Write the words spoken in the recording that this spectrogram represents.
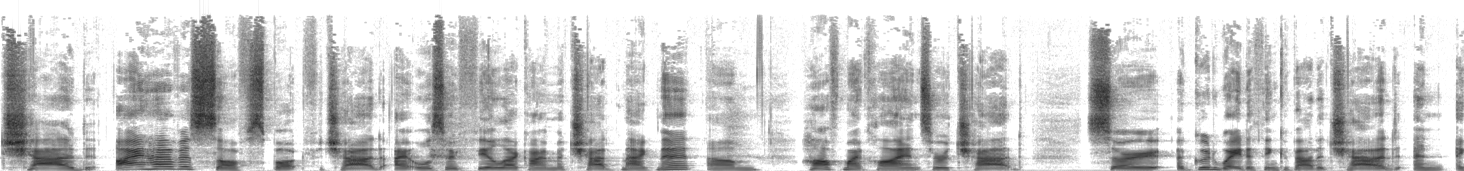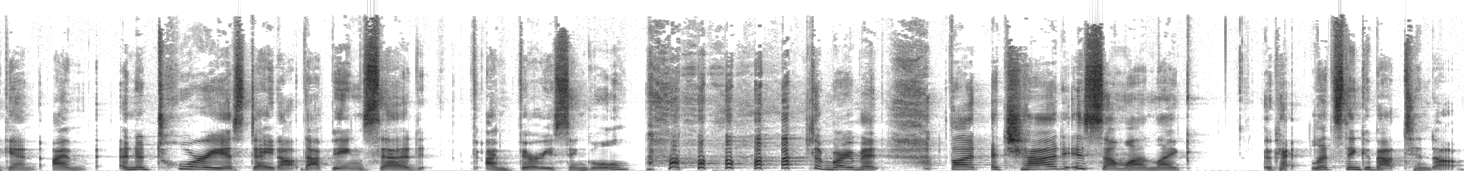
Chad. I have a soft spot for Chad. I also feel like I'm a Chad magnet. Um, half my clients are a Chad. So, a good way to think about a Chad, and again, I'm a notorious dater. That being said, I'm very single at the moment. But a Chad is someone like, okay, let's think about Tinder.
